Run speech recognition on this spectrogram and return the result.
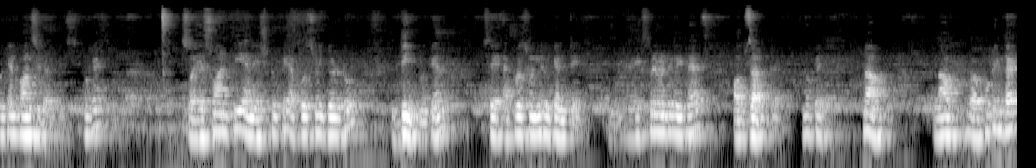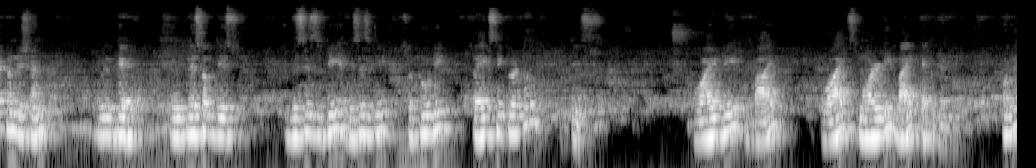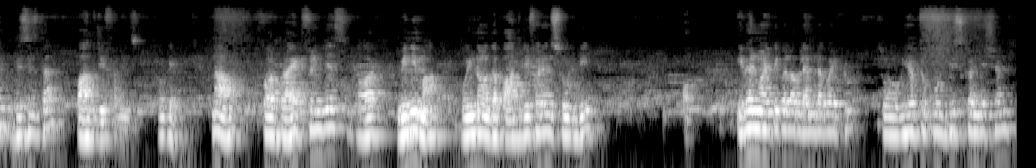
We can consider this, okay? So S1P and H2P approximately equal to D. We can say approximately we can take. Experimentally it has observed. Okay. Now, now uh, putting that condition, we will get in place of this, this is D, this is D, so 2D, so X equal to this, YD by Y small d by capital D. Okay, this is the path difference. Okay. Now, for bright fringes or minima, we know the path difference should be even multiple of lambda by 2. So we have to put this condition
